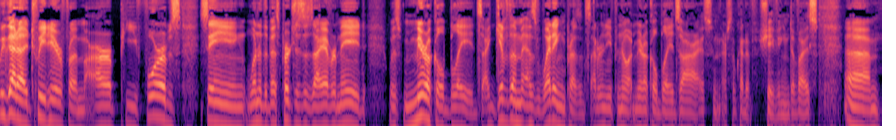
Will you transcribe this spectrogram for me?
We've got a tweet here from RP Forbes saying one of the best purchases I ever made was Miracle Blades. I give them as wedding presents. I don't even know what Miracle Blades are. I assume they're some kind of shaving device. Um,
